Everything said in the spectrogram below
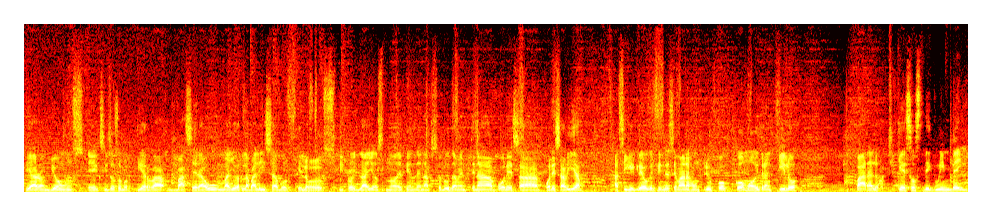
Si Aaron Jones es exitoso por tierra, va a ser aún mayor la paliza porque los Detroit Lions no defienden absolutamente nada por esa, por esa vía. Así que creo que el fin de semana es un triunfo cómodo y tranquilo para los quesos de Green Bay.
